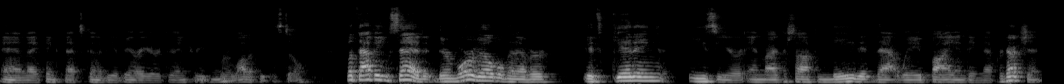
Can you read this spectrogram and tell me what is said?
and i think that's going to be a barrier to entry Mhm. for a lot of people still. But that being said they're more available than ever. It's getting easier and microsoft made it that way by ending that production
